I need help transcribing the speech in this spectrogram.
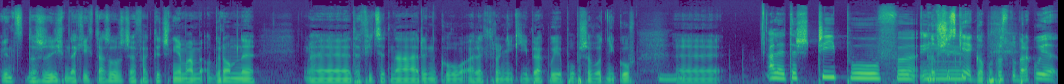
więc dożyliśmy do takich czasów, że faktycznie mamy ogromny e, deficyt na rynku elektroniki, brakuje półprzewodników. E, Ale też chipów. y, no wszystkiego, po prostu brakuje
